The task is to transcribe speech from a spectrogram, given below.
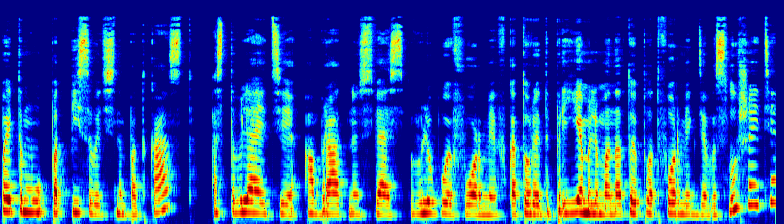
Поэтому подписывайтесь на подкаст, оставляйте обратную связь в любой форме, в которой это приемлемо на той платформе, где вы слушаете.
